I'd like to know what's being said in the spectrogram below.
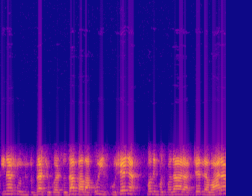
i našu braću koja su zapala u iskušenja. Molim gospodara jalla wa ala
